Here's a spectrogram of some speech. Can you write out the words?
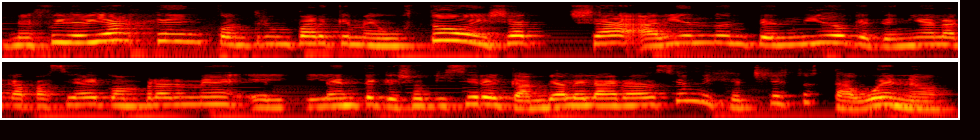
me fui de viaje, encontré un par que me gustó y ya, ya habiendo entendido que tenía la capacidad de comprarme el lente que yo quisiera y cambiarle la graduación, dije, che, esto está bueno.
